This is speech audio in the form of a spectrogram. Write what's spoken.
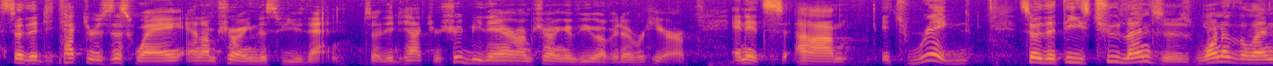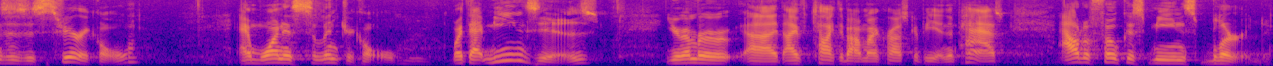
so the detector is this way, and I'm showing this view then. So the detector should be there, I'm showing a view of it over here. And it's, um, it's rigged so that these two lenses, one of the lenses is spherical, and one is cylindrical. What that means is you remember uh, I've talked about microscopy in the past. Out of focus means blurred.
